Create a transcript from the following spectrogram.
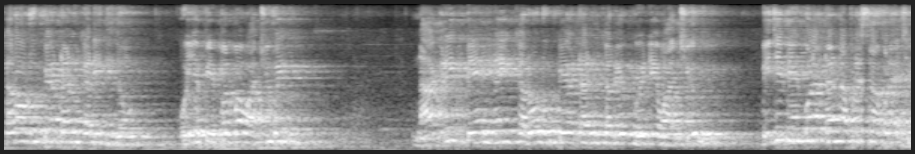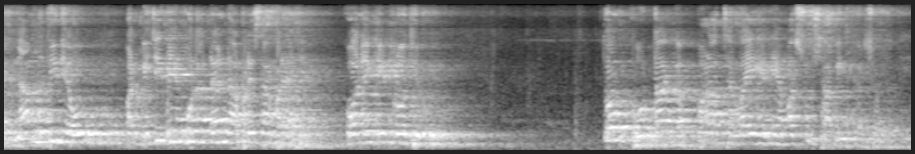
કરોડ રૂપિયા દંડ કરી દીધો. કોઈએ પેપરમાં વાંચ્યું ભાઈ બેંકને કરોડ રૂપિયા દંડ કર્યો, કોઈને વાંચ્યું? બીજી બેંકોના દંડ આપણે સાંભળ્યા છે. નામ નથી દેવું, પણ બીજી બેંકોના દંડ આપણે સાંભળ્યા છે. કોને કેટલો થયો? તો ખોટા ગપ્પાળા ચલાવી અને એમાં શું સાબિત કરશો તમે?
